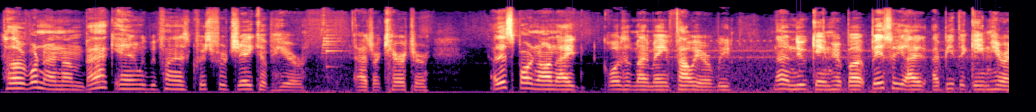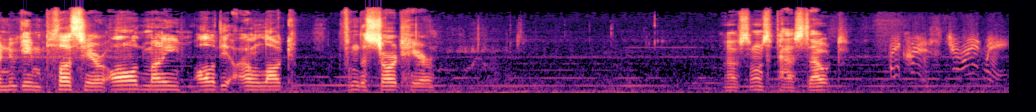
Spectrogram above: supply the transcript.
Hello everyone, and I'm back, and we'll be playing as Christopher Jacob here, as our character. At this point on, I go to my main file here. We, not a new game here, but basically I, I beat the game here, a new game plus here. All the money, all of the unlock from the start here. Wow, someone's passed out. Hey Chris, do you read me?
